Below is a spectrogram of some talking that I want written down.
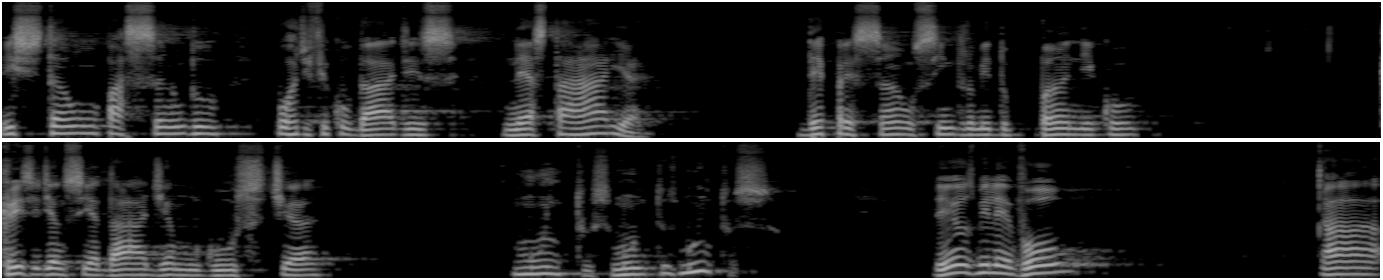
estão passando por dificuldades nesta área. Depressão, síndrome do pânico, crise de ansiedade, angústia. Muitos, muitos, muitos. Deus me levou a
